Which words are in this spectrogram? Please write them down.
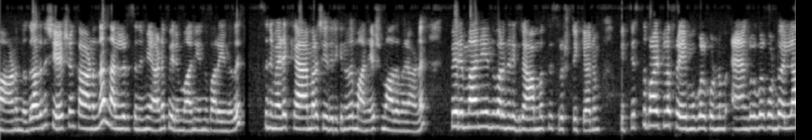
കാണുന്നത്. അതിനുശേഷം കാണുന്ന നല്ലൊരു സിനിമയാണ് പെരുമാനി എന്ന് പറയുന്നത്. സിനിമയുടെ ക്യാമറ ചെയ്തിരിക്കുന്നത് മനേഷ് മാധവനാണ്. പെരുമാനി എന്ന് പറയുന്ന ഒരു ഗ്രാമത്തെ സൃഷ്ടിക്കാനും വ്യത്യസ്തമായിട്ടുള്ള ഫ്രെയിമുകൾ കൊണ്ടും ആംഗിളുകൾ കൊണ്ടും എല്ലാ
